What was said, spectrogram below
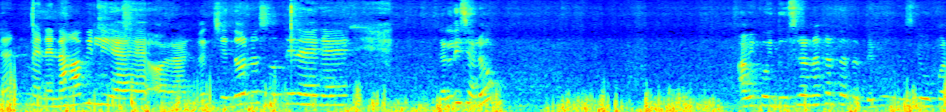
डन मैंने नहा भी लिया है और आज बच्चे दोनों सोते रह गए। जल्दी चलो। अभी कोई दूसरा ना करता तो देखो उसके ऊपर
